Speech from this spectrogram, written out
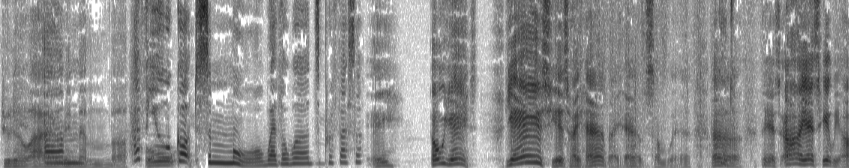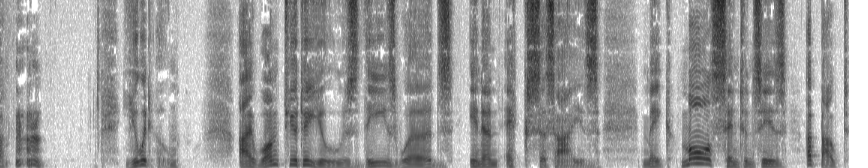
Do you know, I remember. Have you Oh, got some more weather words, Professor? Eh? Oh, yes. Yes, yes, I have. I have somewhere. Ah, yes. Ah, yes, here we are. you at home, I want you to use these words in an exercise. Make more sentences about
